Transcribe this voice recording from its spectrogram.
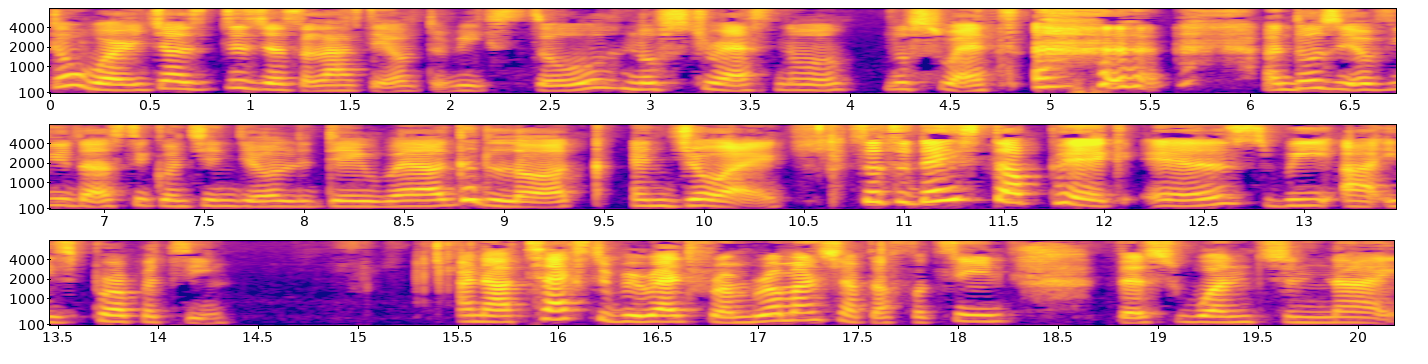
Don't worry. Just this is just the last day of the week, so no stress, no no sweat. and those of you that still continue the holiday, well, good luck. Enjoy. So today's topic is we are his property. And our text to be read from Romans chapter 14, verse 1 to 9.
